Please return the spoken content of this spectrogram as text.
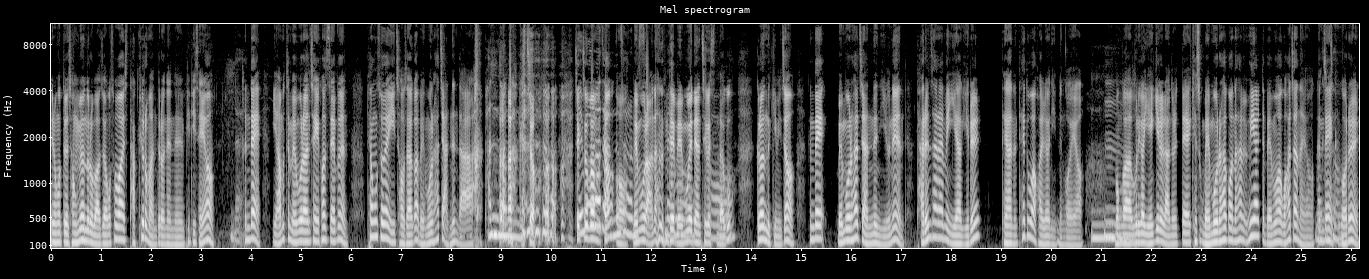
이런 것들을 정면으로 마주하고 소화해서 다큐로 만들어내는 PD세요. 네. 근데 이 아무튼 메모라는 책의 컨셉은 평소에 이 저자가 메모를 하지 않는다. 반전. 그렇죠. 책 초반부터 어, 메모를 안 하는데 메모. 에 대한 책을 쓴다고 어. 그런 느낌이죠. 근데 메모를 하지 않는 이유는 다른 사람의 이야기를 대하는 태도와 관련이 있는 거예요. 음. 뭔가 우리가 얘기를 나눌 때 계속 메모를 하거나 하면 회의할 때 메모하고 하잖아요. 근데 맞아. 그거를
